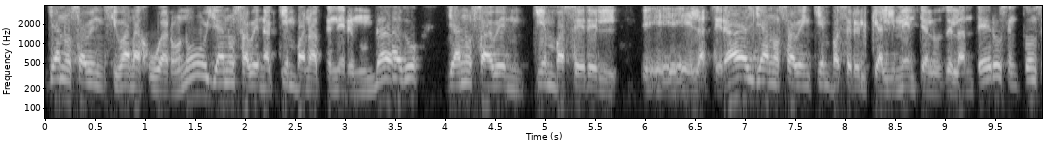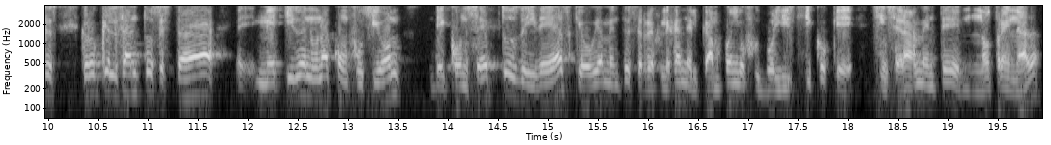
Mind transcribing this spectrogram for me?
ya no saben si van a jugar o no, ya no saben a quién van a tener en un lado, ya no saben quién va a ser el, eh, el lateral, ya no saben quién va a ser el que alimente a los delanteros. Entonces, creo que el Santos está eh, metido en una confusión de conceptos, de ideas que obviamente se refleja en el campo, en lo futbolístico, que sinceramente no trae nada.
